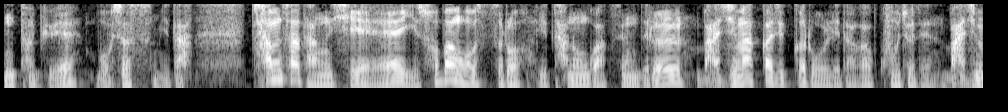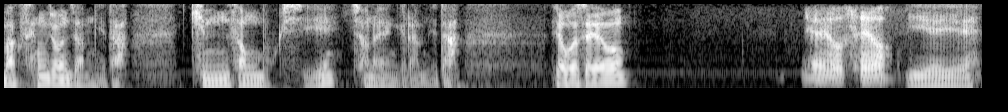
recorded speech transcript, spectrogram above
인터뷰에 모셨습니다. 참사 당시에 이 소방 호스로 이 단원고 학생들을 마지막까지 끌어올리다가 구조된 마지막 생존자입니다. 김성묵 씨 전화 연결합니다. 여보세요? 예, 여보세요. 예, 예.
